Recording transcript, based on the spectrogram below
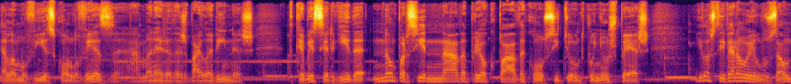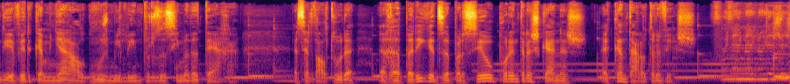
Ela movia-se com leveza, à maneira das bailarinas. De cabeça erguida, não parecia nada preocupada com o sítio onde punham os pés, e eles tiveram a ilusão de a ver caminhar alguns milímetros acima da terra. A certa altura, a rapariga desapareceu por entre as canas, a cantar outra vez. Foi na noite das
